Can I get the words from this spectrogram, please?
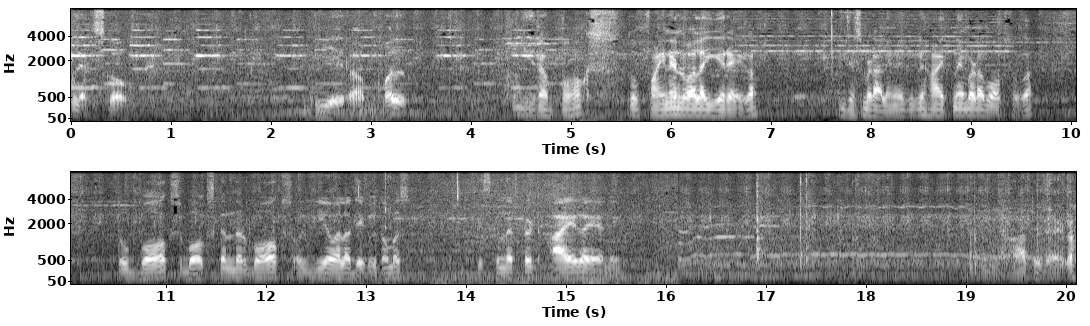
लेट्स गो ये रहा बल्ब। ये रहा बॉक्स तो फाइनल वाला ये रहेगा, जिसमें डालेंगे, क्योंकि हाँ इतना ही बड़ा बॉक्स होगा। तो बॉक्स बॉक्स के अंदर बॉक्स और ये वाला देख लेता हूँ बस, इसके अंदर फिट आएगा या नहीं। हाथ हो जाएगा।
